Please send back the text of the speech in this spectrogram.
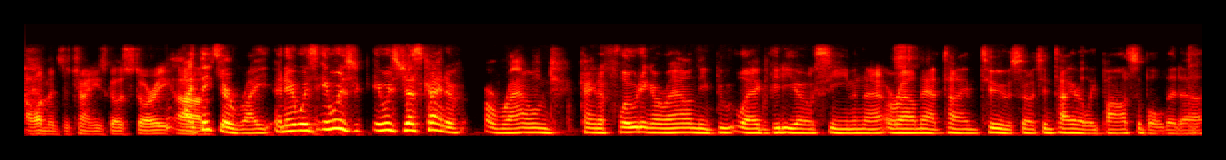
elements of Chinese Ghost Story. I Um, think you're right, and it was it was it was just kind of around, kind of floating around the bootleg video scene and that around that time too. So it's entirely possible that uh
